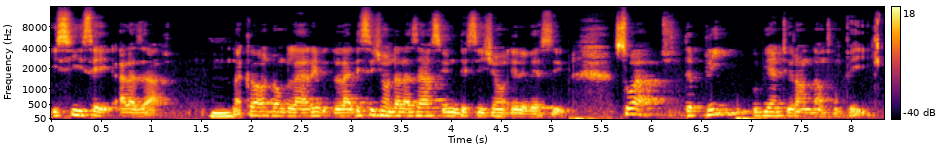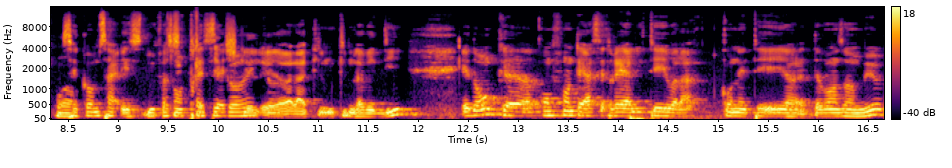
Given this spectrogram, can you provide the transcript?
ici c'est Al-Azhar. Mm. D'accord? Donc la, la décision d'Al-Azhar, c'est une décision irréversible. Soit tu te plies ou bien tu rentres dans ton pays. Wow. C'est comme ça et d'une façon très sèche qu'il euh, voilà, qu'il me l'avait dit. Et donc, euh, confronté à cette réalité, voilà, qu'on était euh, devant un mur,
